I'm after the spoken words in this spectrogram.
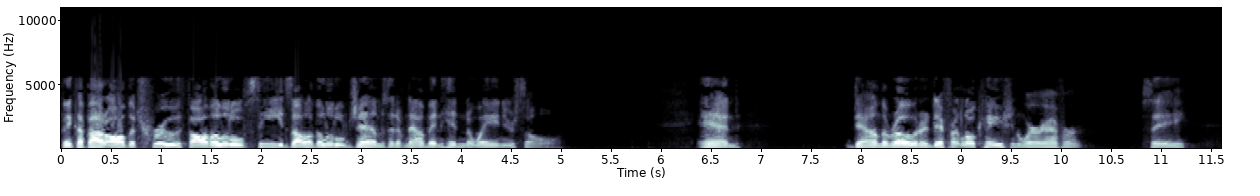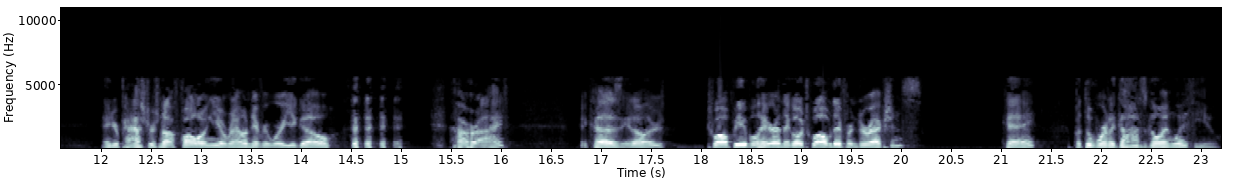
Think about all the truth, all the little seeds, all of the little gems that have now been hidden away in your soul. And down the road in a different location, wherever, see? And your pastor's not following you around everywhere you go. Alright? Because, you know, there's 12 people here and they go 12 different directions. Okay? But the Word of God's going with you.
